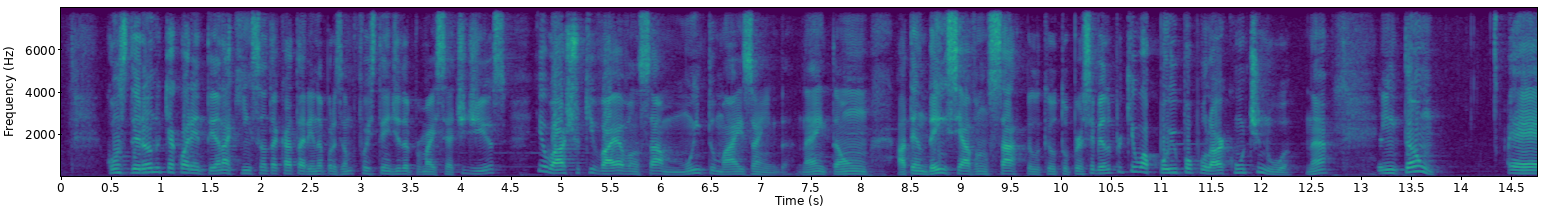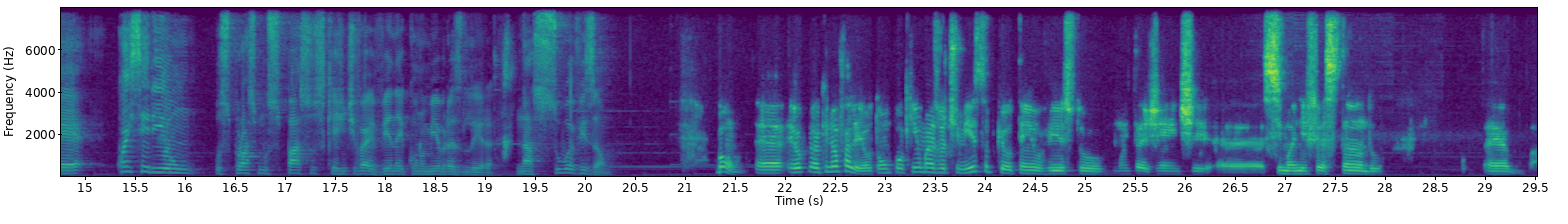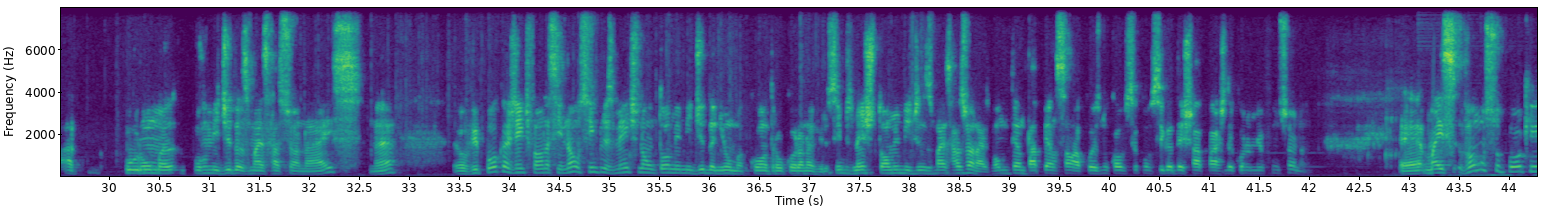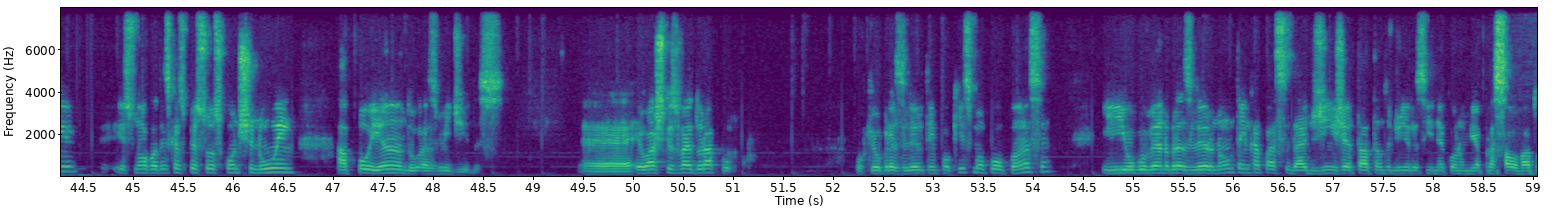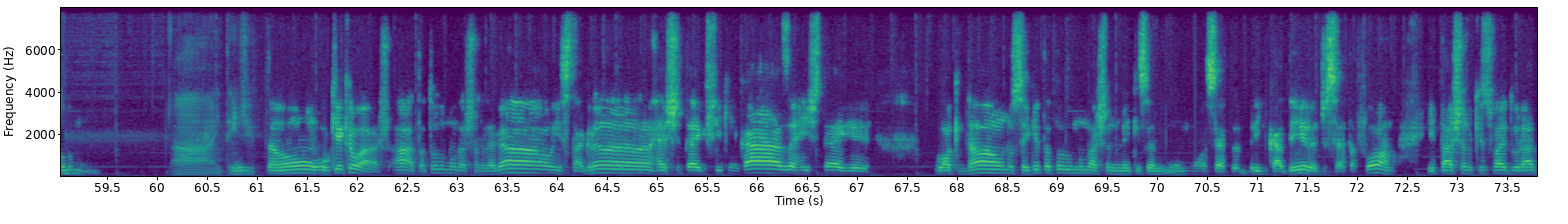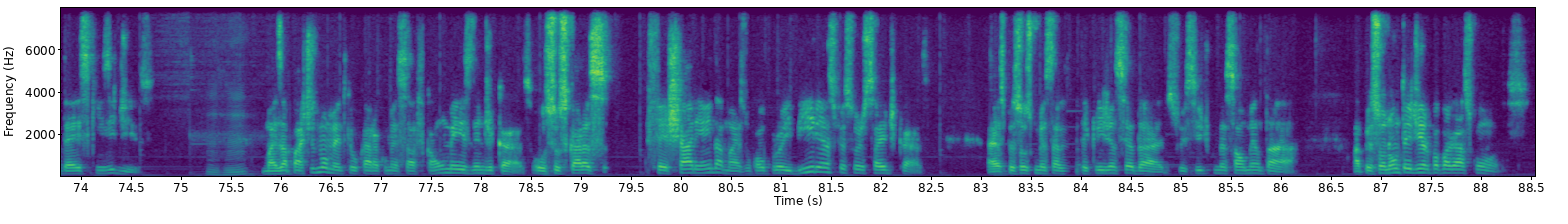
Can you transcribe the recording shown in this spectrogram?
Considerando que a quarentena aqui em Santa Catarina, por exemplo, foi estendida por mais sete dias, eu acho que vai avançar muito mais ainda, né? Então, a tendência é avançar, pelo que eu estou percebendo, porque o apoio popular continua, né? Então, é, quais seriam os próximos passos que a gente vai ver na economia brasileira, na sua visão? Bom, é, eu, que não falei, eu estou um pouquinho mais otimista, porque eu tenho visto muita gente é, se manifestando é, a, por, uma, por medidas mais racionais, né? Eu vi pouca gente falando assim, não, simplesmente não tome medida nenhuma contra o coronavírus, simplesmente tome medidas mais racionais. Vamos tentar pensar uma coisa no qual você consiga deixar a parte da economia funcionando. É, mas vamos supor que isso não aconteça, que as pessoas continuem apoiando as medidas. É, eu acho que isso vai durar pouco, porque o brasileiro tem pouquíssima poupança e o governo brasileiro não tem capacidade de injetar tanto dinheiro assim na economia para salvar todo mundo. Ah, entendi. Então, o que que eu acho? Ah, tá todo mundo achando legal, Instagram, hashtag fica em casa, hashtag lockdown, não sei o que, tá todo mundo achando meio que isso é uma certa brincadeira, de certa forma, e tá achando que isso vai durar 10, 15 dias. Uhum. Mas a partir do momento que o cara começar a ficar um mês dentro de casa, ou se os caras fecharem ainda mais, no qual proibirem as pessoas de sair de casa, aí as pessoas começarem a ter crise de ansiedade, suicídio começar a aumentar, a pessoa não ter dinheiro para pagar as contas,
